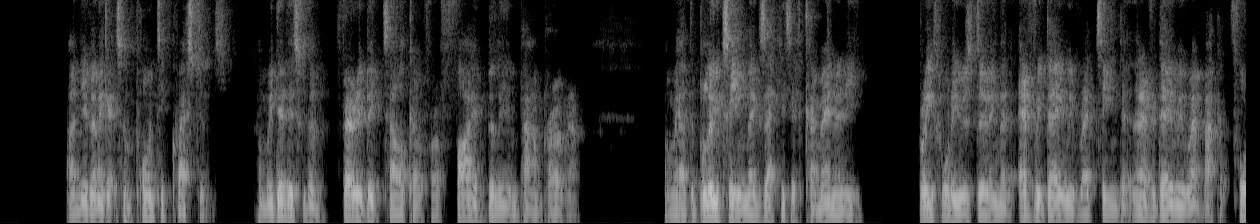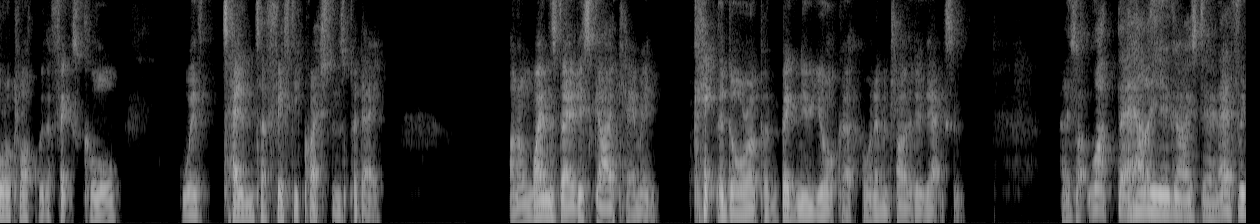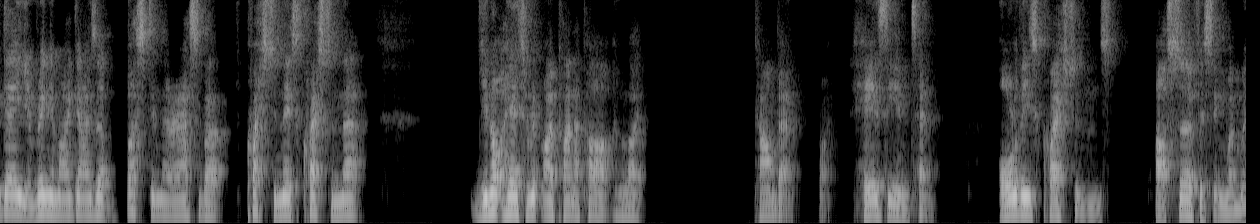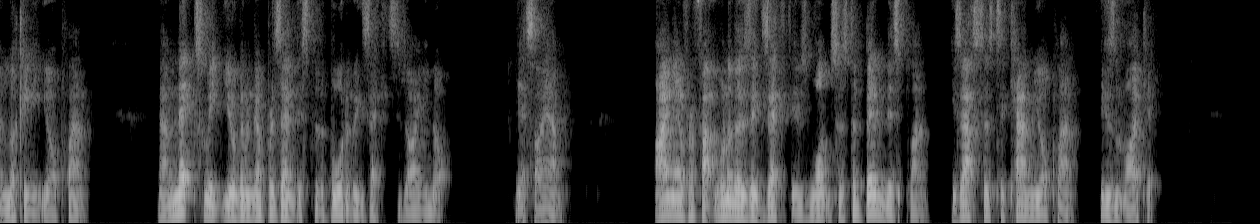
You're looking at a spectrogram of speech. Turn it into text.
And you're going to get some pointed questions. And we did this with a very big telco for a five billion pound program. And we had the blue team executive come in and he briefed what he was doing. Then every day we red teamed it. And every day we went back at four o'clock with a fixed call with 10 to 50 questions per day. And on Wednesday, this guy came in, kicked the door open, big New Yorker. I won't even try to do the accent. And it's like, what the hell are you guys doing? Every day you're ringing my guys up, busting their ass about question this, question that. You're not here to rip my plan apart. I'm like, calm down. Right. Here's the intent. All of these questions are surfacing when we're looking at your plan. Now, next week, you're going to go present this to the board of executives, are you not? Yes, I am. I know for a fact one of those executives wants us to bend this plan. He's asked us to can your plan. He doesn't like it.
